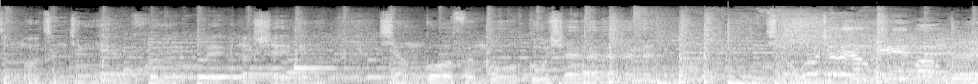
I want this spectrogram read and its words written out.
怎么曾经也会为了谁想过奋不顾身，像我这样迷茫的人，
